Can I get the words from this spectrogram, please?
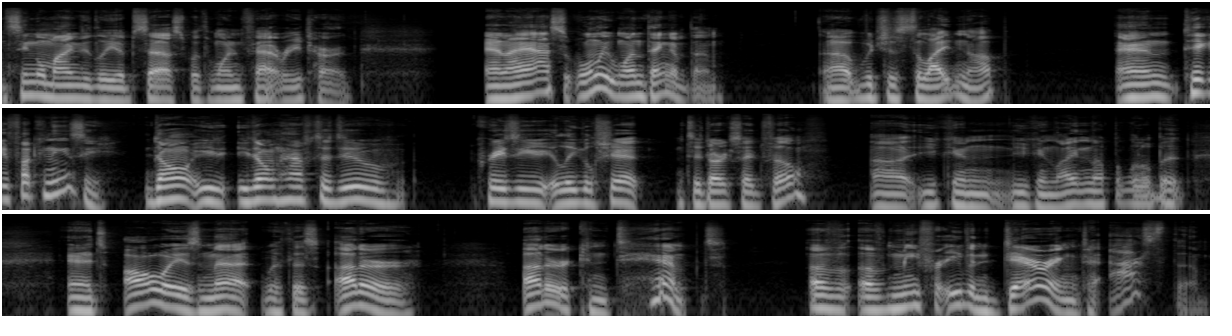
single-mindedly obsessed with one fat retard. And I ask only one thing of them, uh, which is to lighten up and take it fucking easy. Don't you, you don't have to do crazy illegal shit to Dark Side Phil. Uh, you can you can lighten up a little bit, and it's always met with this utter utter contempt of of me for even daring to ask them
